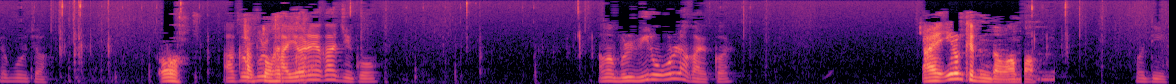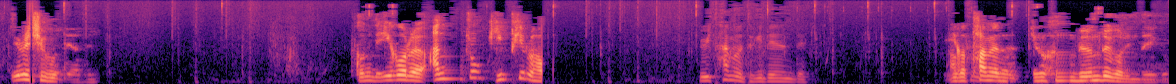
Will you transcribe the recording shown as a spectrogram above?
해보자. 어, 아, 그 물. 가열해가지고. 아마 물 위로 올라갈걸? 아니, 이렇게 된다, 와봐. 어디? 이런 식으로 돼야 돼. 근데 이거를 안쪽 깊이로 하고, 여기 타면 어떻게 되는데? 이거 타면은, 이거 흔들흔들거린다, 이거.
